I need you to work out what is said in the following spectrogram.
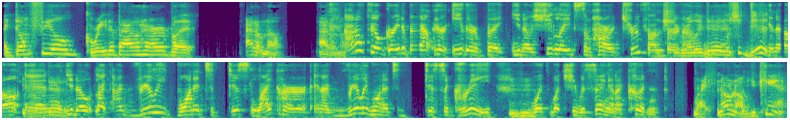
I don't feel great about her, but I don't know. I don't know. I don't feel great about her either, but you know, she laid some hard truth on her. She Burnham. really Ooh, did. she did. you know She really and did. you know like i really wanted to dislike her and i really wanted to disagree Mhm. with what she was saying and i couldn't Right? No, no, you can't.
